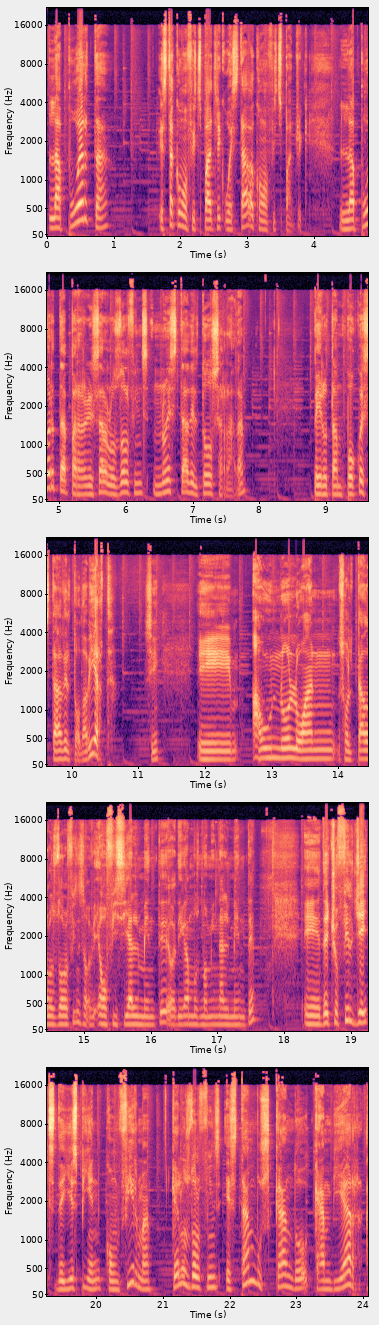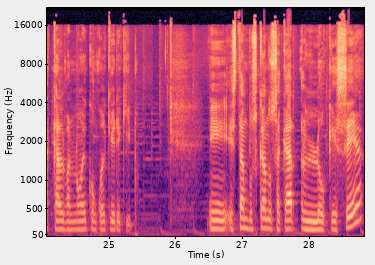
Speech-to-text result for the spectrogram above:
la puerta está como Fitzpatrick o estaba como Fitzpatrick. La puerta para regresar a los Dolphins no está del todo cerrada, pero tampoco está del todo abierta. ¿sí? Em, aún no lo han soltado los Dolphins oficialmente, o digamos nominalmente. Eh, de hecho, Phil Yates de ESPN confirma que los Dolphins están buscando cambiar a Calvanoy con cualquier equipo. Eh, están buscando sacar lo que sea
